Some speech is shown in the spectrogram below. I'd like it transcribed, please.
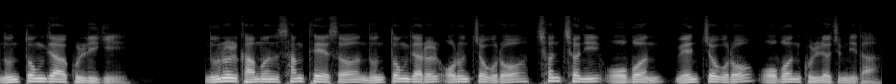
눈동자 굴리기. 눈을 감은 상태에서 눈동자를 오른쪽으로 천천히 5번, 왼쪽으로 5번 굴려줍니다.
